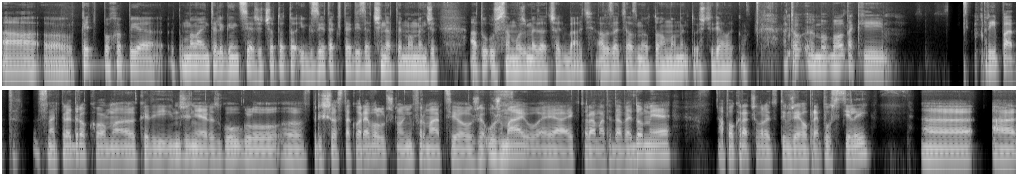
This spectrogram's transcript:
A uh, keď pochopí umelá inteligencia, že čo toto x je, tak vtedy začína ten moment, že a tu už sa môžeme začať bať, ale zatiaľ sme od toho momentu ešte ďaleko. A to e, bol taký prípad snáď pred rokom, e, kedy inžinier z Google e, prišiel s takou revolučnou informáciou, že už majú AI, ktorá má teda vedomie a pokračovali to tým, že ho prepustili. E, a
